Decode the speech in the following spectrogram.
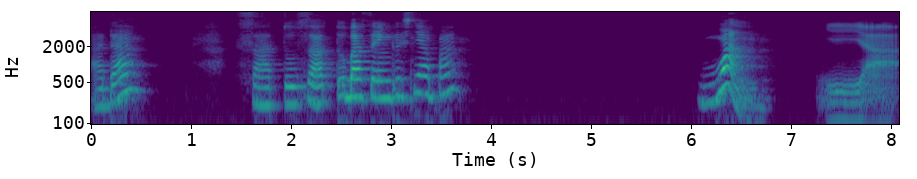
Ada satu-satu bahasa Inggrisnya apa? One. Iya.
